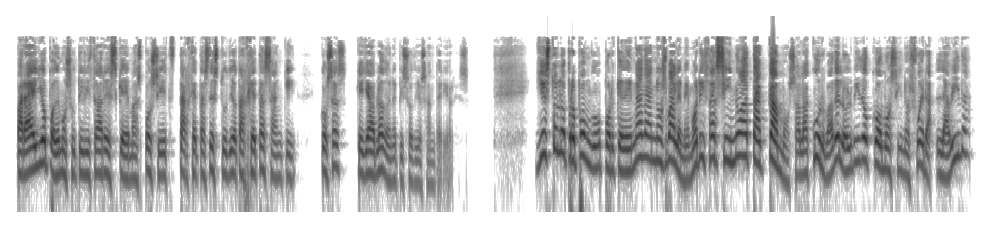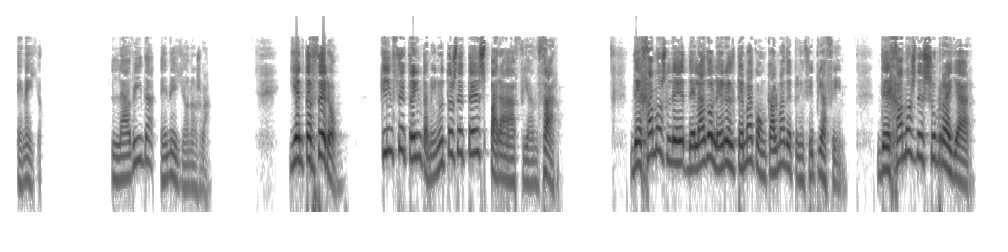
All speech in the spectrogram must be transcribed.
Para ello podemos utilizar esquemas, posits, tarjetas de estudio, tarjetas Anki, cosas que ya he hablado en episodios anteriores. Y esto lo propongo porque de nada nos vale memorizar si no atacamos a la curva del olvido como si nos fuera la vida en ello. La vida en ello nos va. Y en tercero, 15-30 minutos de test para afianzar, Dejamos de lado leer el tema con calma de principio a fin. Dejamos de subrayar,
